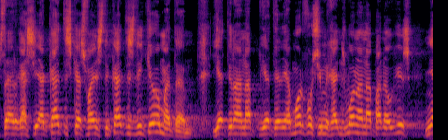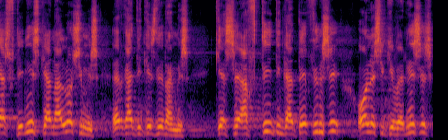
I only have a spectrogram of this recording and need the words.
στα εργασιακά της και ασφαλιστικά της δικαιώματα, για, την ανα... για τη διαμόρφωση μηχανισμών αναπαραγωγής μιας φτηνής και αναλώσιμης εργατικής δύναμης, και σε αυτή την κατεύθυνση όλες οι κυβερνήσεις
